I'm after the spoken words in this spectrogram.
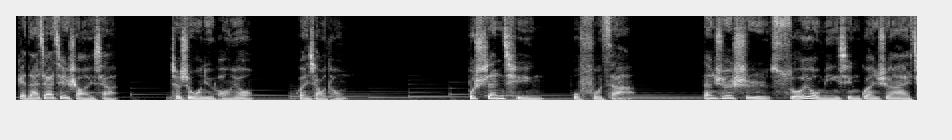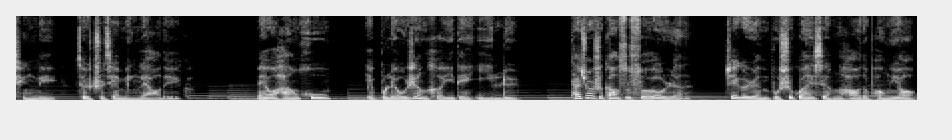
给大家介绍一下。这是我女朋友关晓彤，不煽情不复杂，但却是所有明星官宣爱情里最直接明了的一个，没有含糊，也不留任何一点疑虑。他就是告诉所有人，这个人不是关系很好的朋友，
